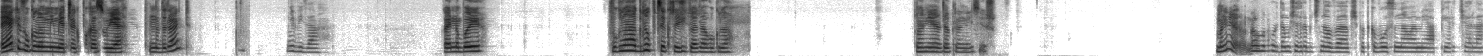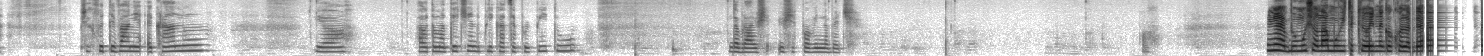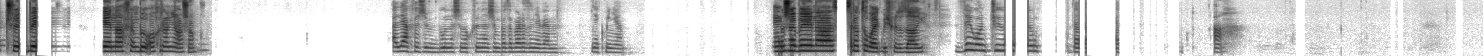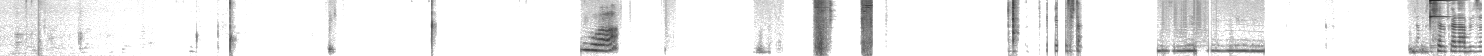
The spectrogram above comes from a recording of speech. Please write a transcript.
A jaki w ogóle mi mieczek pokazuje? Netherite? Nie widzę. Okej, no bo... i- W ogóle na grupce ktoś gada w ogóle. No nie, dobra, nic już. No nie, dobra. Kurde, muszę zrobić nowe. Przypadkowo usunąłem, ja pierdzielę. Przechwytywanie ekranu. Ja. Automatycznie duplikacja pulpitu. Dobra, już, już powinno być. Nie, by musiał namówić takiego jednego kolegę, czy by naszym był ochroniarzem. Ale jak to, żeby był naszym ochroniarzem, bo za bardzo nie wiem. Jak minie. Żeby nas ratował, jakbyśmy dodali. Wyłączyłem. A. Serwera widzę.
